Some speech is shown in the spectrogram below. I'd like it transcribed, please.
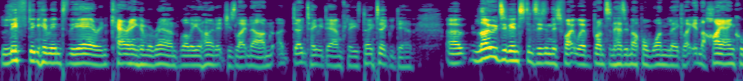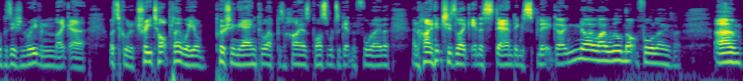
lifting him into the air and carrying him around, while Ian Heinisch is like, "No, I'm, uh, don't take me down, please, don't take me down." Uh, loads of instances in this fight where Brunson has him up on one leg, like in the high ankle position, or even like a what's it called, a tree toppler, where you're pushing the ankle up as high as possible to get them to fall over, and Heinisch is like in a standing split, going, "No, I will not fall over." Um,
